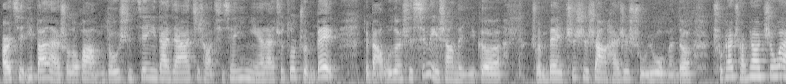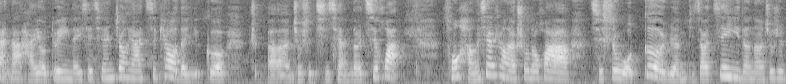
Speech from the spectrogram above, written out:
而且一般来说的话，我们都是建议大家至少提前一年来去做准备，对吧？无论是心理上的一个准备，知识上还是属于我们的除开船票之外，那还有对应的一些签证呀、机票的一个呃，就是提前的计划。从航线上来说的话，其实我个人比较建议的呢，就是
